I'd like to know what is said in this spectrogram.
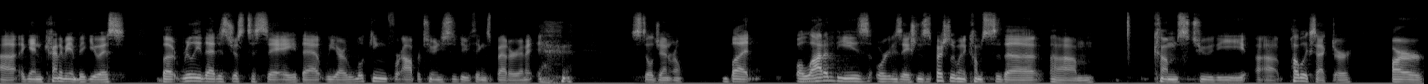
uh, again, kind of ambiguous, but really that is just to say that we are looking for opportunities to do things better, and it, still general. But a lot of these organizations, especially when it comes to the um, comes to the uh, public sector, are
